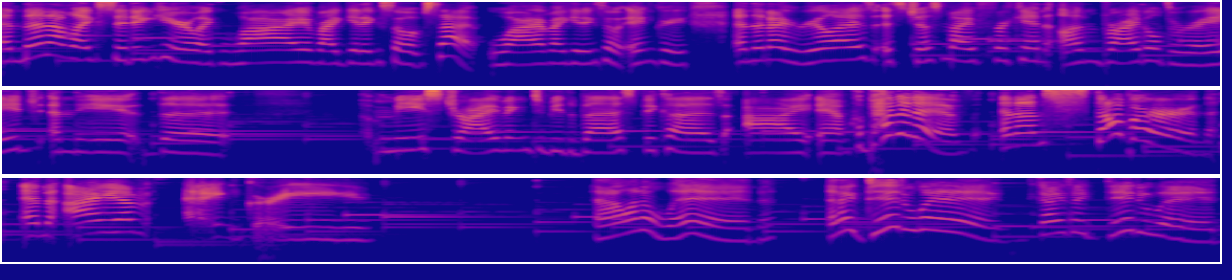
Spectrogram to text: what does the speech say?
And then I'm like sitting here like, why am I getting so upset? Why am I getting so angry? And then I realize it's just my freaking unbridled rage and the the me striving to be the best because I am competitive and I'm stubborn and I am angry. And I want to win. And I did win. Guys, I did win.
